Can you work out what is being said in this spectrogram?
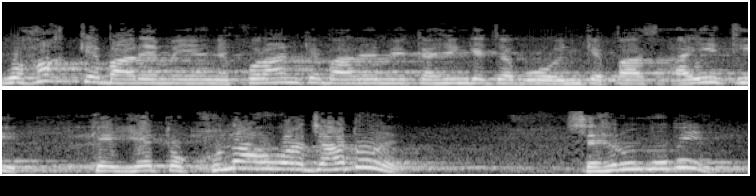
وہ حق کے بارے میں یعنی قرآن کے بارے میں کہیں گے جب وہ ان کے پاس آئی تھی کہ یہ تو کھلا ہوا جادو ہے، شہر مبین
